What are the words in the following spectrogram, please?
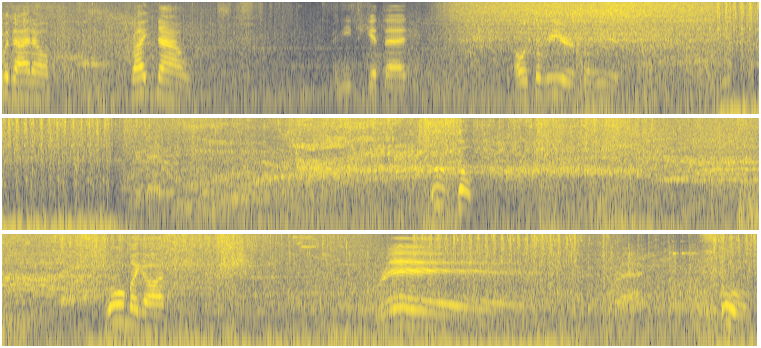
Open that up. Right now. I need to get that. Oh, it's over here. It's over here. You're dead. Ooh, go. Oh my god. Red. Red. Oh,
